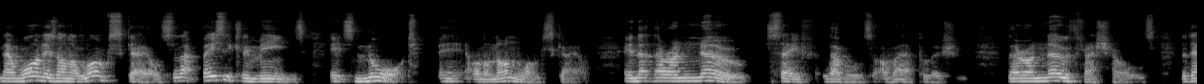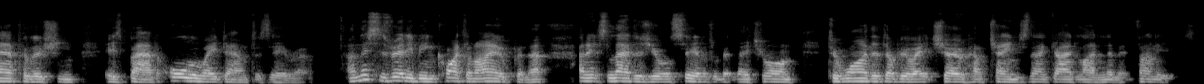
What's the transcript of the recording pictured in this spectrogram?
Now, one is on a log scale, so that basically means it's naught eh, on a non-log scale in that there are no safe levels of air pollution. There are no thresholds that air pollution is bad all the way down to zero. And this has really been quite an eye opener. And it's led, as you will see a little bit later on, to why the WHO have changed their guideline limit values.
